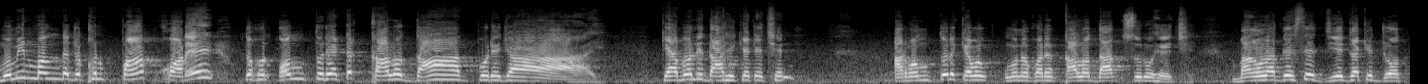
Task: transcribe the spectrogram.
মমিন বান্দা যখন পাপ করে, তখন অন্তরে একটা কালো দাগ পড়ে যায়। কেবলই দাড়ি কেটেছেন, আর অন্তরে কেবল মনে করেন কালো দাগ শুরু হয়েছে। বাংলাদেশে যে যাকে যত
